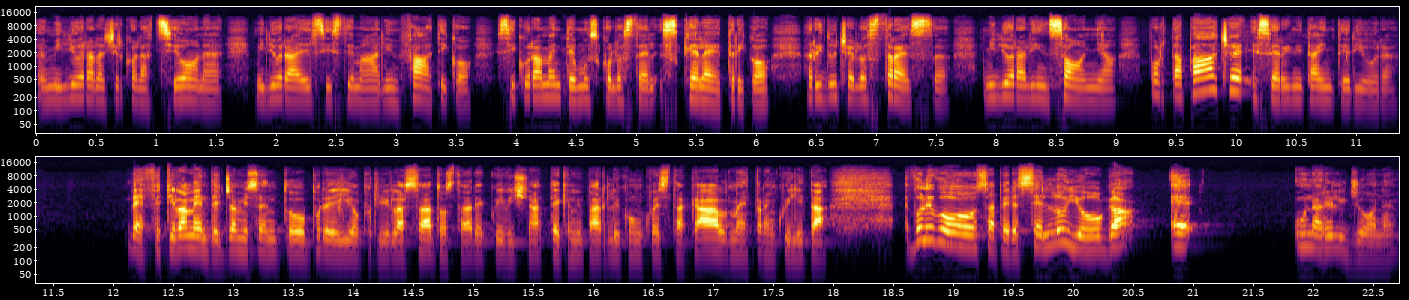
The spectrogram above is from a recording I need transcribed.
uh, migliora la circolazione, migliora il sistema linfatico, sicuramente muscolo-scheletrico, riduce lo stress, migliora l'insonnia, porta pace e serenità interiore. Beh, effettivamente già mi sento pure io più rilassato a stare qui vicino a te che mi parli con questa calma e tranquillità. Volevo sapere se lo yoga è una religione.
